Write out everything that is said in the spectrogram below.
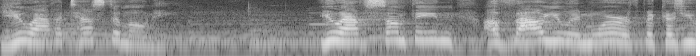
you have a testimony. You have something of value and worth because you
